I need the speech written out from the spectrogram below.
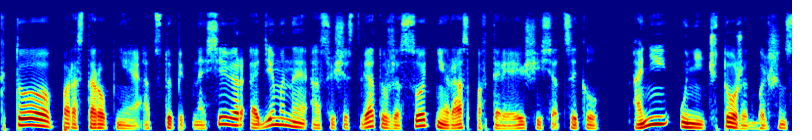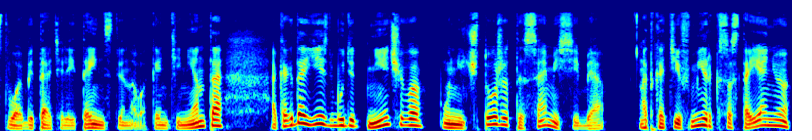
кто порасторопнее отступит на север, а демоны осуществят уже сотни раз повторяющийся цикл. Они уничтожат большинство обитателей таинственного континента, а когда есть будет нечего, уничтожат и сами себя, откатив мир к состоянию,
